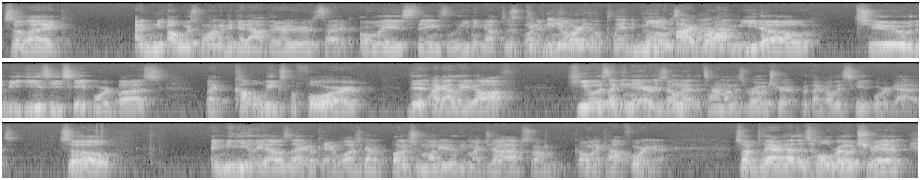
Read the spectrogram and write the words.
So like. I knew, always wanted to get out there. There's like always things leading up to Was, the point of Mito already have a plan to go? Mito- I brought that- Mito to the Be Easy skateboard bus like a couple weeks before that I got laid off. He was like in Arizona at the time on this road trip with like all these skateboard guys. So immediately I was like, okay, well I just got a bunch of money to leave my job, so I'm going to California. So I planned out this whole road trip,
